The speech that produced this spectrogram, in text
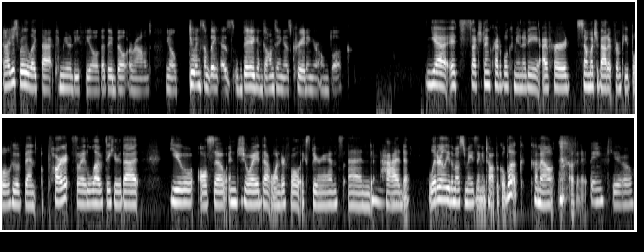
And i just really like that community feel that they built around you know doing something as big and daunting as creating your own book yeah, it's such an incredible community. I've heard so much about it from people who have been a part, so I love to hear that you also enjoyed that wonderful experience and mm-hmm. had literally the most amazing and topical book come out of it. Thank you.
